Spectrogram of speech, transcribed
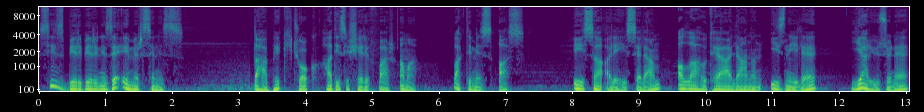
siz birbirinize emirsiniz. Daha pek çok hadisi şerif var ama vaktimiz az. İsa aleyhisselam, Allahu Teala'nın izniyle yeryüzüne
